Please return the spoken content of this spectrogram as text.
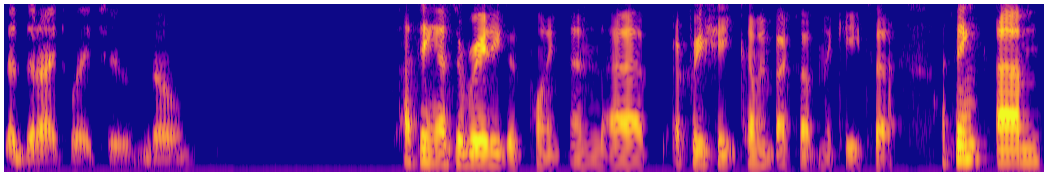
that's the right way to go. I think that's a really good point, and uh, appreciate you coming back up, Nikita. I think um,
